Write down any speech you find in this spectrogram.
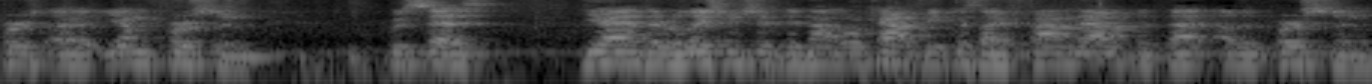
person, uh, young person who says, "Yeah, the relationship did not work out because I found out that that other person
